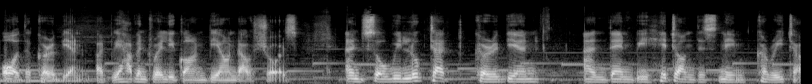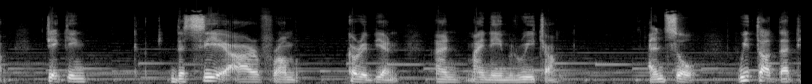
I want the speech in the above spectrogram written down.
or the Caribbean, but we haven't really gone beyond our shores. And so we looked at Caribbean and then we hit on this name, Carita, taking the CAR from Caribbean and my name, Rita. And so we thought that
